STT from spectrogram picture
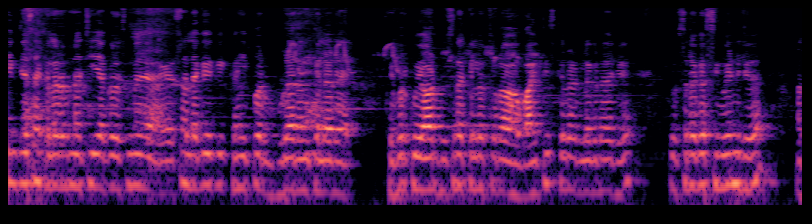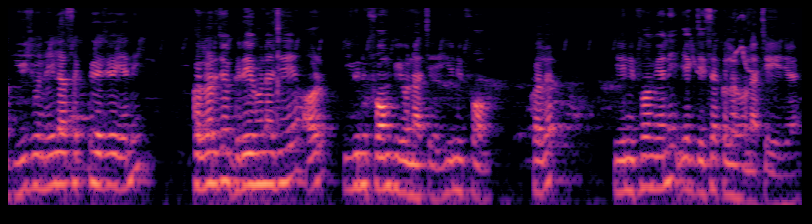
एक जैसा कलर होना चाहिए, अगर उसमें ऐसा लगे कि कहीं पर भूरा रंग कलर है, कहीं पर कोई और दूसरा कलर थोड़ा वाइटिस कलर लग रहा है जो है तो उस तरह का सीमेंट जो है आप यूज़ में नहीं ला सकते जो यानी कलर जो ग्रे होना चाहिए और यूनिफॉर्म भी होना चाहिए यूनिफॉर्म कलर यूनिफॉर्म यानी एक जैसा कलर होना चाहिए जो है।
